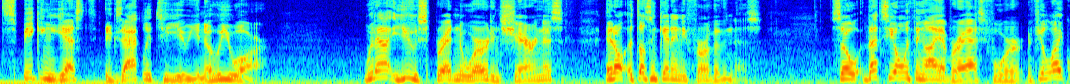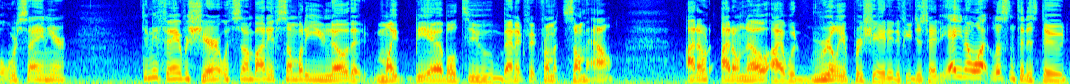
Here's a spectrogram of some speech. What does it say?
speaking, yes, exactly to you, you know who you are. Without you spreading the word and sharing this, it, it doesn't get any further than this. So that's the only thing I ever ask for. If you like what we're saying here, do me a favor, share it with somebody. If somebody you know that might be able to benefit from it somehow, I don't I don't know. I would really appreciate it if you just said, "Yeah, you know what? Listen to this dude.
